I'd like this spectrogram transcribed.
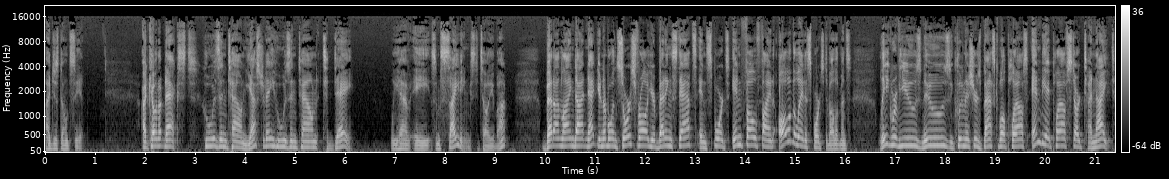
I just don't see it. All right, coming up next, who was in town yesterday? Who was in town today? We have a some sightings to tell you about. BetOnline.net, your number one source for all your betting stats and sports info. Find all of the latest sports developments, league reviews, news, including this year's basketball playoffs. NBA playoffs start tonight.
